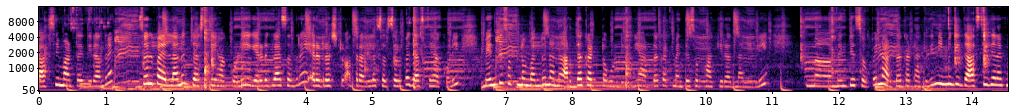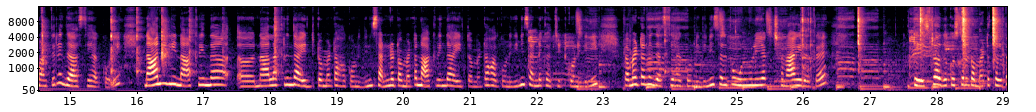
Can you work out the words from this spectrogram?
ಜಾಸ್ತಿ ಮಾಡ್ತಾ ಇದ್ದೀರಾ ಅಂದರೆ ಸ್ವಲ್ಪ ಎಲ್ಲನೂ ಜಾಸ್ತಿ ಹಾಕ್ಕೊಳ್ಳಿ ಈಗ ಎರಡು ಗ್ಲಾಸ್ ಅಂದರೆ ಎರಡರಷ್ಟು, ಆ ಥರ ಎಲ್ಲ ಸ್ವಲ್ಪ ಸ್ವಲ್ಪ ಜಾಸ್ತಿ ಹಾಕ್ಕೊಳ್ಳಿ ಮೆಂತ್ಯ ಸೊಪ್ಪನ್ನ ಬಂದು ನಾನು ಅರ್ಧ ಕಟ್ ತೊಗೊಂಡಿದ್ದೀನಿ. ಅರ್ಧ ಕಟ್ ಮೆಂತ್ಯ ಸೊಪ್ಪು ಹಾಕಿರೋದು ನಾನಿಲ್ಲಿ. ಮೆಂತ್ಯ ಸೊಪ್ಪು ಇಲ್ಲಿ ಅರ್ಧ ಕಟ್ ಹಾಕಿದ್ದೀನಿ. ನಿಮಗೆ ಜಾಸ್ತಿ ಜನಕ್ಕೆ ಮಾಡ್ತೀರಾ? ಜಾಸ್ತಿ ಹಾಕ್ಕೊಳ್ಳಿ. ನಾನಿಲ್ಲಿ ನಾಲ್ಕರಿಂದ ನಾಲ್ಕರಿಂದ ಐದು ಟೊಮೆಟೊ ಹಾಕ್ಕೊಂಡಿದ್ದೀನಿ. ಸಣ್ಣ ಟೊಮೆಟೊ, ನಾಲ್ಕರಿಂದ ಐದು ಟೊಮೆಟೊ ಹಾಕ್ಕೊಂಡಿದ್ದೀನಿ. ಸಣ್ಣಕ್ಕೆ ಹಚ್ಚಿಟ್ಕೊಂಡಿದ್ದೀನಿ. ಟೊಮೆಟೊನ ಜಾಸ್ತಿ ಹಾಕ್ಕೊಂಡಿದ್ದೀನಿ. ಸ್ವಲ್ಪ ಹುಳಿ ಹುಳಿಯಾಗಿ ಚೆನ್ನಾಗಿರುತ್ತೆ. ಟೇಸ್ಟು, ಅದಕ್ಕೋಸ್ಕರ ಟೊಮೆಟೊ ಸ್ವಲ್ಪ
